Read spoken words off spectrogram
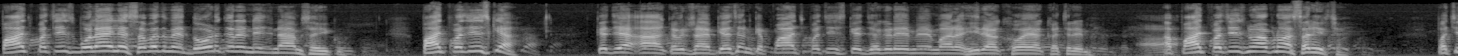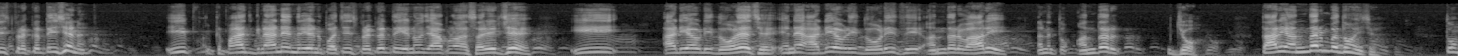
પાંચ પચીસ બોલાય લે શબ્દ મેં, દોડ કરે નિજ નામ સહીકું. પાંચ પચીસ ક્યાં? કે જે આ કબીર સાહેબ કહે છે ને કે પાંચ પચીસ કે ઝઘડે મેં મારા હીરા ખોયા કચરે મેં. આ પાંચ પચીસનું આપણું આ શરીર છે. પચીસ પ્રકૃતિ છે ને એ પાંચ જ્ઞાનેન્દ્રિય અને પચીસ પ્રકૃતિ એનું જ આપણું આ શરીર છે. એ આડી અવડી દોડે છે, એને આડી અવડી દોડીથી અંદર વારી અને તું અંદર જો. તારી અંદર બધું છે. તું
